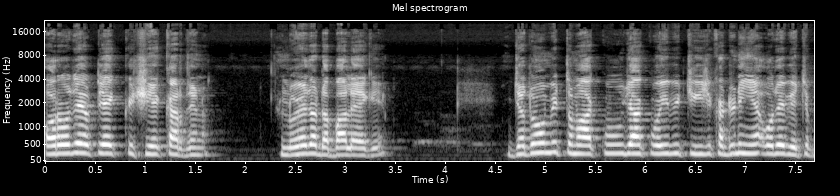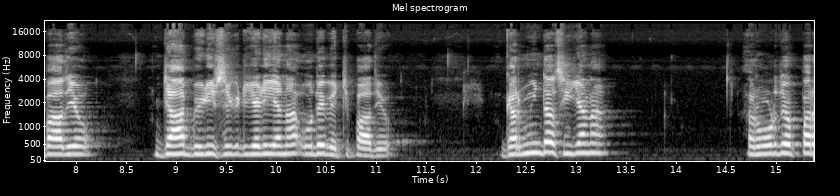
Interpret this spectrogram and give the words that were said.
ਔਰ ਉਹਦੇ ਉੱਤੇ ਇੱਕ ਸ਼ੇਕ ਕਰ ਦੇਣ, ਲੋਹੇ ਦਾ ਡੱਬਾ ਲੈ ਕੇ। ਜਦੋਂ ਵੀ ਤਮਾਕੂ ਜਾਂ ਕੋਈ ਵੀ ਚੀਜ਼ ਕੱਢਣੀ ਹੈ, ਉਹਦੇ ਵਿੱਚ ਪਾ ਦਿਓ। ਜਾਂ ਬੀੜੀ ਸਿਗਰਟ ਜਿਹੜੀ ਹੈ ਨਾ, ਉਹਦੇ ਵਿੱਚ ਪਾ ਦਿਓ। ਗਰਮੀ ਦਾ ਸੀਜ਼ਨ ਆ। ਰੋਡ ਦੇ ਉੱਪਰ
